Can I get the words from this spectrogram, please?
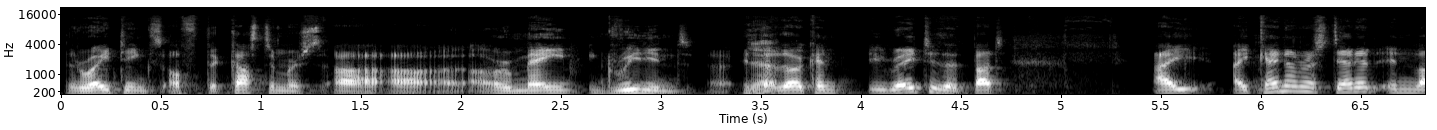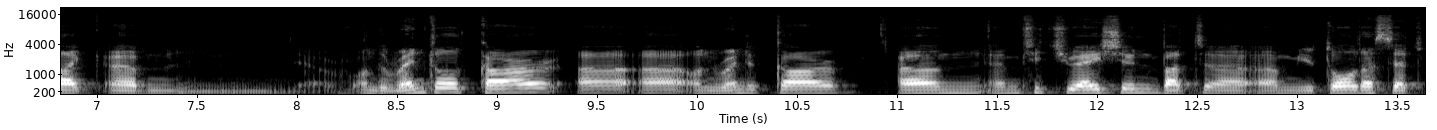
the ratings of the customers are, are our main ingredient. Uh, yeah. I can rate it, but. I, I can understand it in like um, on the rental car uh, uh on rental car um, um situation, but uh, um, you told us that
